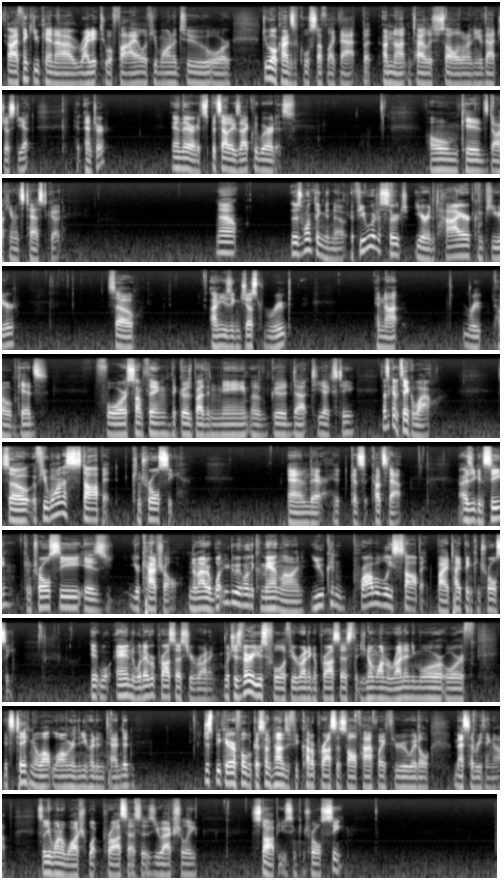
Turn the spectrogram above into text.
I think you can uh, write it to a file if you wanted to, or do all kinds of cool stuff like that. But I'm not entirely solid on any of that just yet. Hit enter. And there, it spits out exactly where it is. Home, kids, documents, test, good. Now, there's one thing to note. If you were to search your entire computer, so I'm using just root and not root home kids for something that goes by the name of good.txt, that's going to take a while. So if you want to stop it, Control C. And there, it cuts, it cuts it out. As you can see, Control C is your catch-all. No matter what you're doing on the command line, you can probably stop it by typing Control C. It will end whatever process you're running, which is very useful if you're running a process that you don't want to run anymore or if it's taking a lot longer than you had intended. Just be careful because sometimes if you cut a process off halfway through, it'll mess everything up. So you want to watch what processes you actually stop using Control C.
